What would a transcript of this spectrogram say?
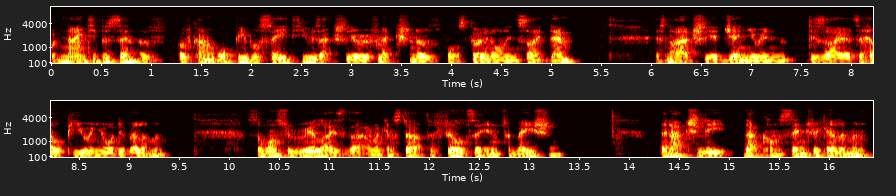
but 90% of, of kind of what people say to you is actually a reflection of what's going on inside them. It's not actually a genuine desire to help you in your development. So once we realize that and we can start to filter information, then actually that concentric element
